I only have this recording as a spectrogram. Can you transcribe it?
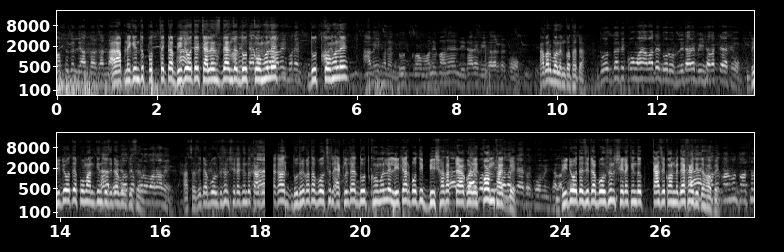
দর্শকের লেয়ার দরকার না। আর আপনি কিন্তু প্রত্যেকটা ভিডিওতে চ্যালেঞ্জ দেন যে দুধ কম হলে দুধ কম হলে? আমি শোনেন দুধ কম হলে পারে লিটারে বিশ হাজার করে কম। আবার বলেন কথাটা। দুধ যদি কম হয় আমাদের গরুর লিটারে বিশ হাজার টাকা কম। ভিডিওতে প্রমাণ কিন্তু হ্যাঁ, যেটা বলতেছেন। প্রমাণ আমি। আচ্ছা যেটা বলতেছেন সেটা কিন্তু কাজে টাকা দুধের কথা বলছেন এক লিটার দুধ কম হলে লিটার প্রতি বিশ হাজার টাকা করে কম থাকবে। টাকা করে কম ইনশাআল্লাহ। ভিডিওতে যেটা বলছেন সেটা কিন্তু কাজে কর্মে দেখাই দিতে হ্যাঁ, হবে দর্শক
